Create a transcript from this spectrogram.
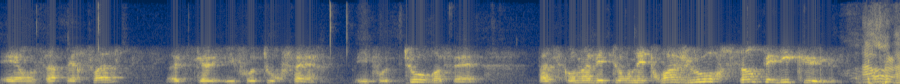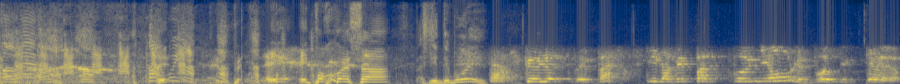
et on s'aperçoit qu'il faut tout refaire? Il faut tout refaire. Parce qu'on avait tourné trois jours sans pellicule. Et, et pourquoi ça? Parce qu'il était bourré. Parce que le, parce qu'il n'avait pas de pognon, le producteur.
